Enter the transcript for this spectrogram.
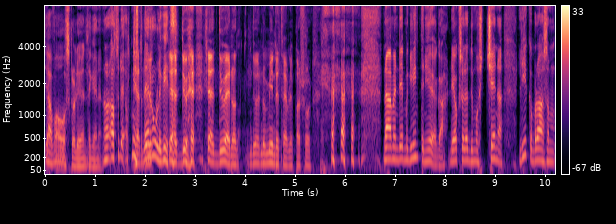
ja vad åskådliggör egentligen? Nå, Alltså det, åtminstone det är en rolig Det vits. att du är, det du är någon, du är någon mindre trevlig person. Nej men det är med glimten i ögat. Det är också det att du måste känna, lika bra som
